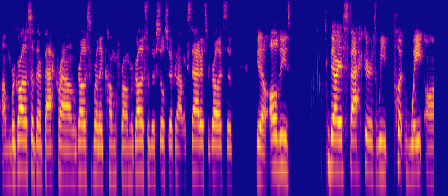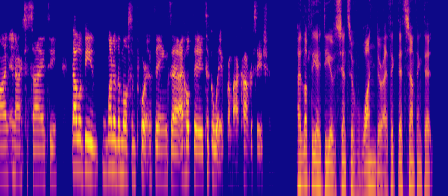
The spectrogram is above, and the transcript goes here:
um, regardless of their background, regardless of where they come from, regardless of their socioeconomic status, regardless of you know all these various factors we put weight on in our society. That would be one of the most important things that I hope they took away from our conversation. I love the idea of sense of wonder. I think that's something that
